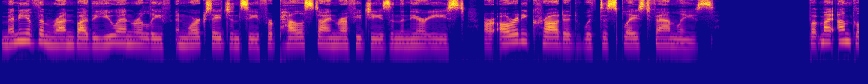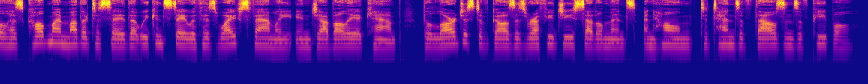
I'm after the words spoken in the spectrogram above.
many of them run by the UN Relief and Works Agency for Palestine refugees in the Near East, are already crowded with displaced families. But my uncle has called my mother to say that we can stay with his wife's family in Jabalia camp, the largest of Gaza's refugee settlements and home to tens of thousands of people.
